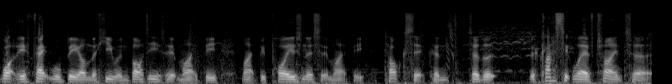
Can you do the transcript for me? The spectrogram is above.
what the effect will be on the human body. So it might be might be poisonous, it might be toxic, and so that the classic way of trying to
